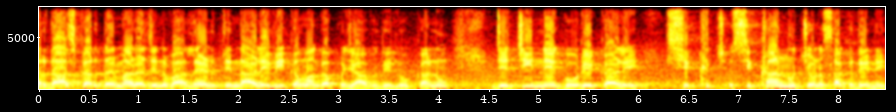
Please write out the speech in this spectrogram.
ਅਰਦਾਸ ਕਰਦਾ ਹੈ ਮਹਾਰਾਜ, ਨਿਭਾ ਲੈਣ ਤੇ ਨਾਲੇ ਵੀ ਕਵਾਂਗਾ ਪੰਜਾਬ ਦੇ ਲੋਕਾਂ ਨੂੰ ਜੇ ਚੀਨੇ ਗੋਰੇ ਕਾਲੇ ਸਿੱਖ ਸਿੱਖਾਂ ਨੂੰ ਚੁਣ ਸਕਦੇ ਨੇ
